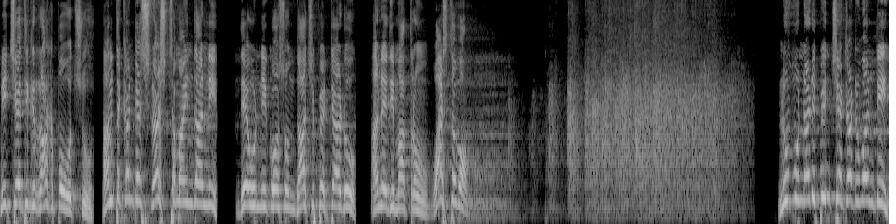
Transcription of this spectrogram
నీ చేతికి రాకపోవచ్చు. అంతకంటే శ్రేష్టమైన దాన్ని దేవుడు నీ కోసం దాచిపెట్టాడు అనేది మాత్రం వాస్తవం. నువ్వు నడిపించేటటువంటి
